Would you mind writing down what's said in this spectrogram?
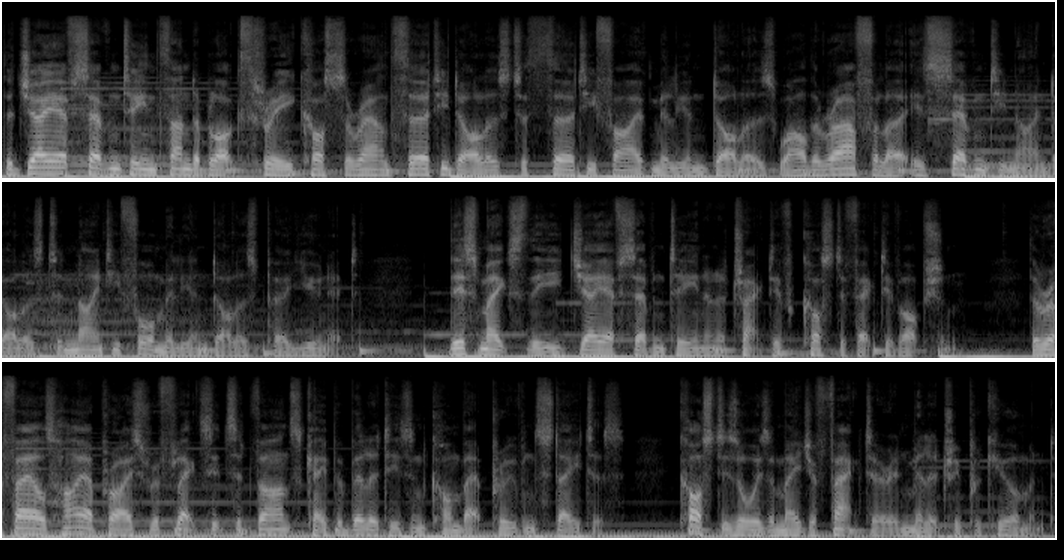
The JF-17 Thunderblock 3 costs around $30 to $35 million, while the Rafale is $79 to $94 million per unit. This makes the JF-17 an attractive, cost-effective option. The Rafale's higher price reflects its advanced capabilities and combat-proven status. Cost is always a major factor in military procurement.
